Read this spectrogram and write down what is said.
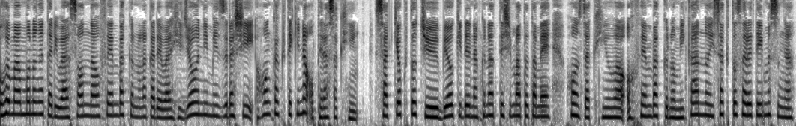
ホフマン物語はそんなオフェンバックの中では非常に珍しい本格的なオペラ作品。作曲途中病気で亡くなってしまったため、本作品はオフェンバックの未完の遺作とされていますが、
